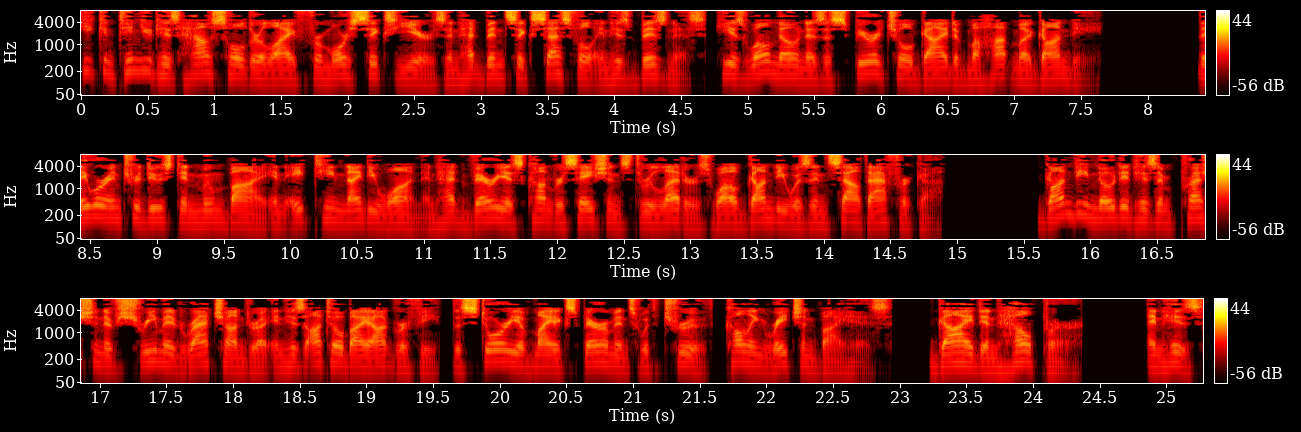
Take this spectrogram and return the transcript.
He continued his householder life for more six years and had been successful in his business. He is well known as a spiritual guide of Mahatma Gandhi. They were introduced in Mumbai in 1891 and had various conversations through letters while Gandhi was in South Africa. Gandhi noted his impression of Srimad Rajchandra in his autobiography, The Story of My Experiments with Truth, calling Rajchandra his guide and helper, and his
